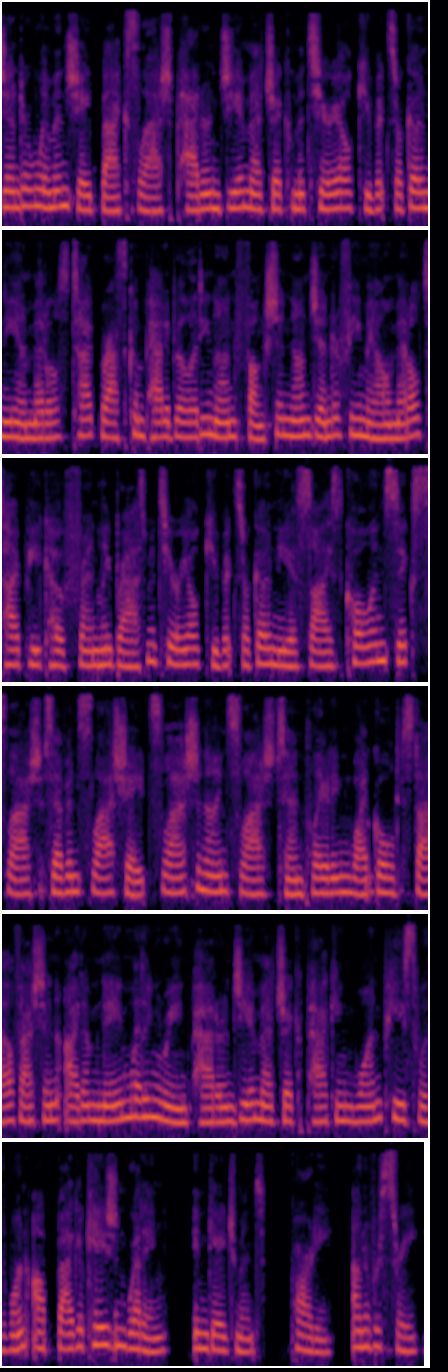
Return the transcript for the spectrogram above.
Gender women shape backslash pattern geometric material cubic zirconia metals type brass compatibility non-function non-gender female metal type eco-friendly brass material cubic zirconia size colon 6 slash 7 slash 8 slash 9 slash 10 plating white gold style fashion item name wedding ring pattern geometric packing one piece with one op bag occasion wedding, engagement, party, anniversary,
